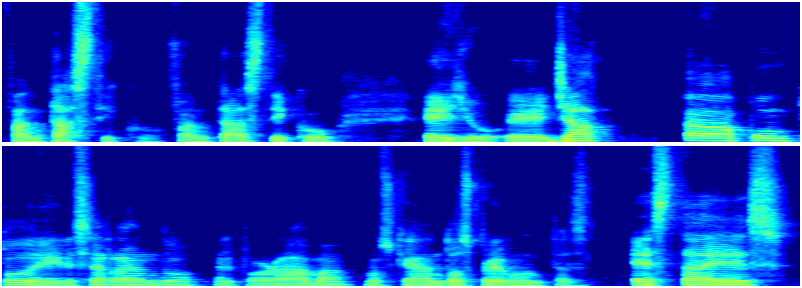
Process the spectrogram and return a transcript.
fantástico, fantástico ello. Eh, ya a punto de ir cerrando el programa, nos quedan dos preguntas. Esta es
